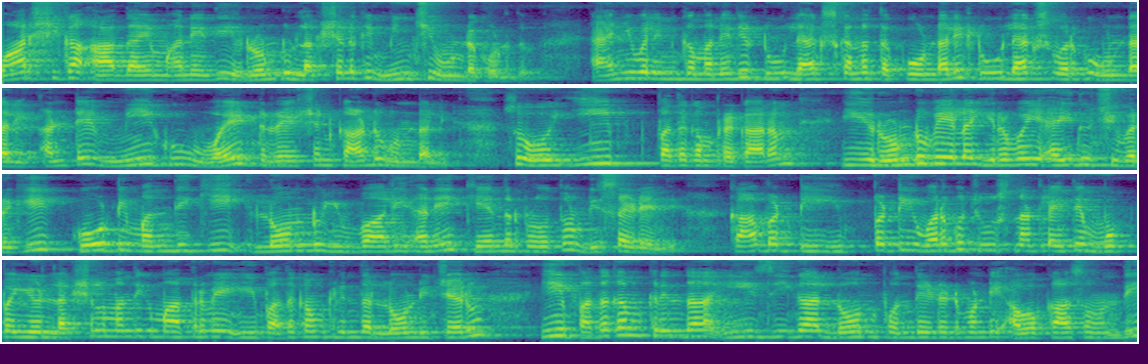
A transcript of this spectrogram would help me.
వార్షిక ఆదాయం అనేది రెండు లక్షలకి మించి ఉండకూడదు. యాన్యువల్ ఇన్కమ్ అనేది టూ ల్యాక్స్ కన్నా తక్కువ ఉండాలి టూ ల్యాక్స్ వరకు ఉండాలి. అంటే మీకు వైట్ రేషన్ కార్డు ఉండాలి. సో ఈ పథకం ప్రకారం ఈ రెండు వేల ఇరవై ఐదు చివరికి కోటి మందికి లోన్లు ఇవ్వాలి అని కేంద్ర ప్రభుత్వం డిసైడ్ అయింది. కాబట్టి ఇప్పటి వరకు చూసినట్లయితే ముప్పై ఏడు లక్షల మందికి మాత్రమే ఈ పథకం క్రింద లోన్లు ఇచ్చారు. ఈ పథకం క్రింద ఈజీగా లోన్ పొందేటటువంటి అవకాశం ఉంది.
